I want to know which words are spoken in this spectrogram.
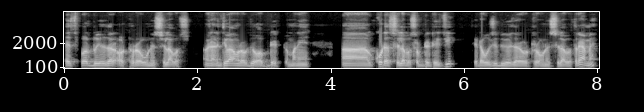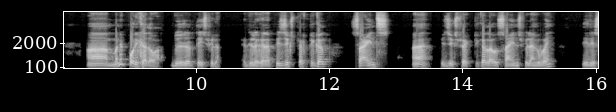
as per 2018 syllabus. ଆମେ ଜାଣିଥିବା ଆମର ଯୋଉ ଅପଡେଟ୍ ମାନେ କୋଉଟା ସିଲାବସ୍ ଅପଡେଟ୍ ହେଇଛି ସେଟା ହଉଛି ଦୁଇ ହଜାର ଅଠର ଉଣେଇଶ ସିଲାବସ୍ରେ ଆମେ ମାନେ ପରୀକ୍ଷା ଦେବା ଦୁଇ ହଜାର ତେଇଶ ପିଲା ଏଠି ଲେଖା ହେଲା ଫିଜିକ୍ସ ପ୍ରାକ୍ଟିକାଲ ସାଇନ୍ସ ହଁ ଫିଜିକ୍ସ ପ୍ରାକ୍ଟିକାଲ ଆଉ ସାଇନ୍ସ ପିଲାଙ୍କ ପାଇଁ ତିରିଶ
